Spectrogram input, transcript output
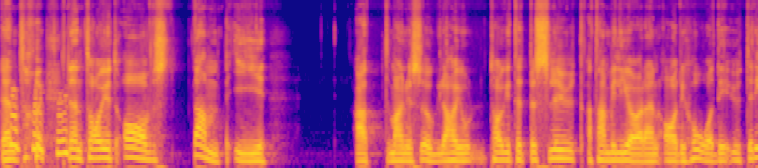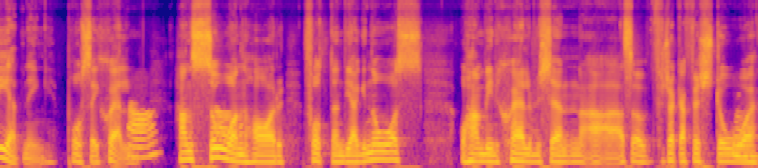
den tar, den tar ju ett avstamp i att Magnus Uggla har gjort, tagit ett beslut att han vill göra en ADHD-utredning på sig själv. Ja. Hans son ja. har fått en diagnos och han vill själv känna, alltså försöka förstå mm.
